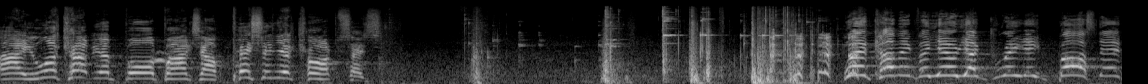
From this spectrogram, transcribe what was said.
Hey, look up your ball bags, I'll piss in your corpses. We're coming for you, you greedy bastard!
